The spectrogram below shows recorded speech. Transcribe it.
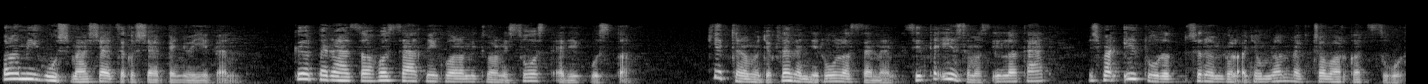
Valami húsmás elceg a serpenyőjében. Körbe rázza, hozzáad még valamit, valami szószt, elég puszta. Képtelen vagyok levenni róla a szemem, szinte érzem az illatát, és már írtóra szörömből a gyomram meg szúr.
